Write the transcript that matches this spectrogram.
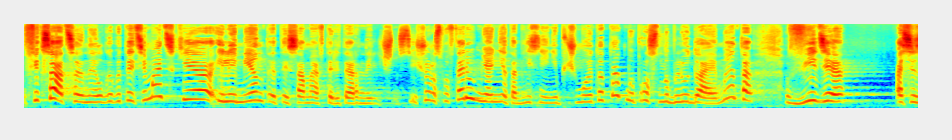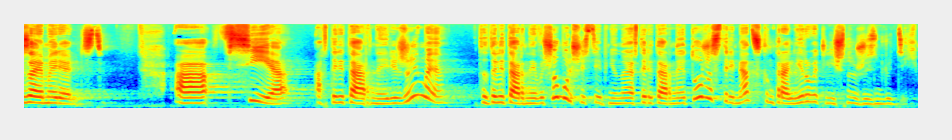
Фиксация на ЛГБТ-тематике – элемент этой самой авторитарной личности. Еще раз повторю, у меня нет объяснений, почему это так, мы просто наблюдаем это в виде осязаемой реальности. А все авторитарные режимы, тоталитарные в еще большей степени, но и авторитарные тоже стремятся контролировать личную жизнь людей.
